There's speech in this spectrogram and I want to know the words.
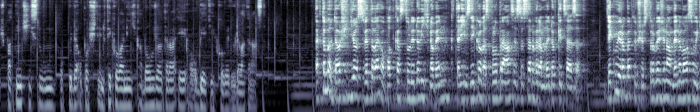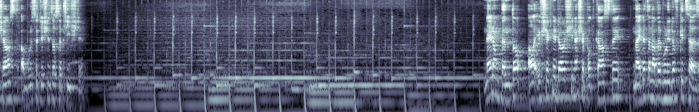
špatným číslům, pokud jde o počty infikovaných a bohužel teda i o oběti COVID-19. Tak to byl další díl světového podcastu Lidových novin, který vznikl ve spolupráci se serverem Lidovky.cz. Děkuji Robertu Šustrovi, že nám věnoval svůj čas a budu se těšit zase příště. Nejenom tento, ale i všechny další naše podcasty najdete na webu lidovky.cz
